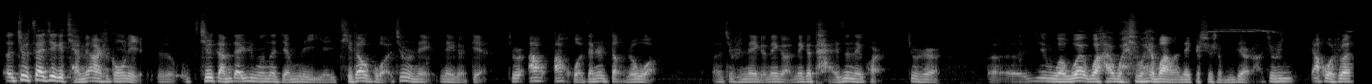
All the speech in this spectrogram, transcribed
呃，就在这个前面二十公里，呃，其实咱们在日更的节目里也提到过，就是那那个点，就是阿阿火在那等着我，呃，就是那个那个那个台子那块儿，就是，呃，我我我还我我也忘了那个是什么地儿啊，就是阿火说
